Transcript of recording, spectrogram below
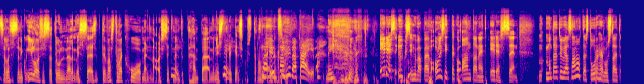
sellaisissa niin kuin iloisissa tunnelmissa ja sitten vasta vaikka huomenna olisi sitten niin. menty tähän pääministerikeskusteluun. Niin. yksi hyvä päivä. Niin. Edes yksi hyvä päivä. Olisitteko antaneet edes sen? Mun täytyy vielä sanoa tästä urheilusta, että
